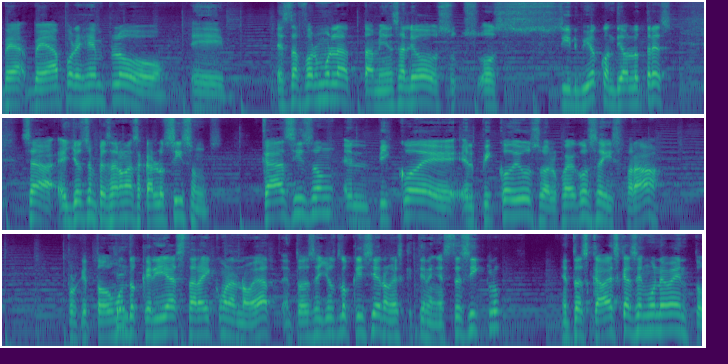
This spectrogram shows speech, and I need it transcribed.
vea, vea por ejemplo, eh, esta fórmula también salió o sirvió con Diablo 3. O sea, ellos empezaron a sacar los seasons. Cada season el pico de, el pico de uso del juego se disparaba. Porque todo el mundo quería estar ahí como la novedad. Entonces ellos lo que hicieron es que tienen este ciclo entonces, cada vez que hacen un evento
